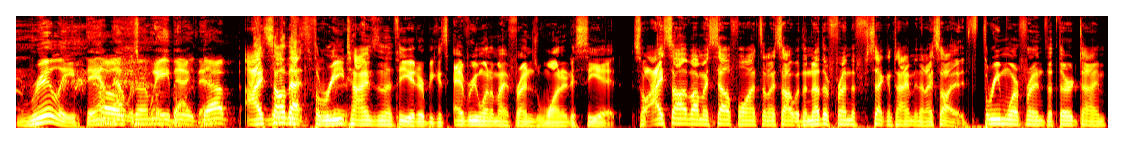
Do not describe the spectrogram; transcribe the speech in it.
Really? Damn, Oh, that was Grandma's way Boy, back then. that I saw that three hilarious. times in the theater because every one of my friends wanted to see it. So I saw it by myself once, and I saw it with another friend the second time, and then I saw it with three more friends the third time.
